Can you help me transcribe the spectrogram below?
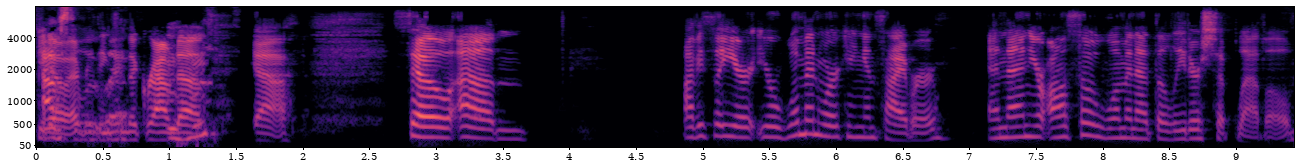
You know, Absolutely. everything from the ground mm-hmm. up. Yeah. So um obviously you're you're a woman working in cyber and then you're also a woman at the leadership level.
